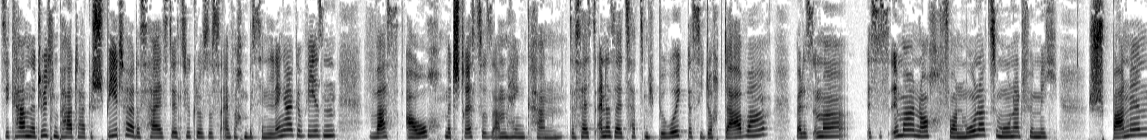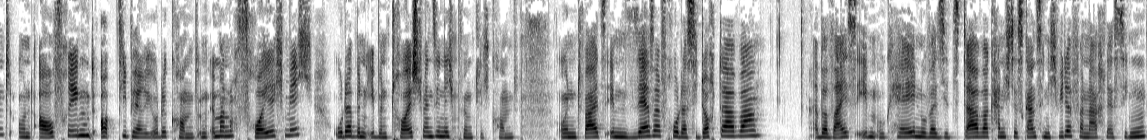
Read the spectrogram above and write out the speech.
Sie kam natürlich ein paar Tage später. Das heißt, der Zyklus ist einfach ein bisschen länger gewesen, was auch mit Stress zusammenhängen kann. Das heißt, einerseits hat es mich beruhigt, dass sie doch da war, weil es immer, es ist immer noch von Monat zu Monat für mich spannend und aufregend, ob die Periode kommt. Und immer noch freue ich mich oder bin eben enttäuscht, wenn sie nicht pünktlich kommt. Und war jetzt eben sehr, sehr froh, dass sie doch da war aber weiß eben, okay, nur weil sie jetzt da war, kann ich das Ganze nicht wieder vernachlässigen.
